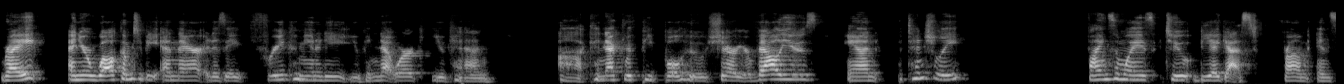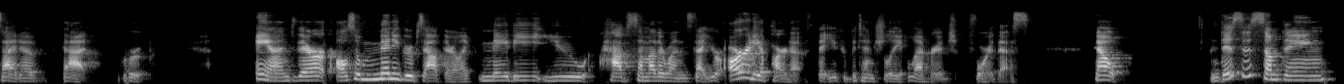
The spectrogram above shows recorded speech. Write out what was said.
right? And you're welcome to be in there. It is a free community. You can network, you can uh, connect with people who share your values and potentially find some ways to be a guest from inside of that group. And there are also many groups out there, like maybe you have some other ones that you're already a part of that you could potentially leverage for this. Now, this is something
